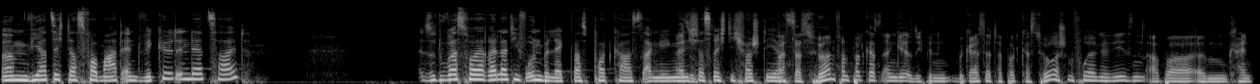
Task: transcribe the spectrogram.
Ähm, wie hat sich das Format entwickelt in der Zeit? Also du warst vorher relativ unbeleckt, was Podcasts anging, wenn Also, ich das richtig verstehe. Was das Hören von Podcasts angeht, also ich bin ein begeisterter Podcast-Hörer schon vorher gewesen, aber ähm, kein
